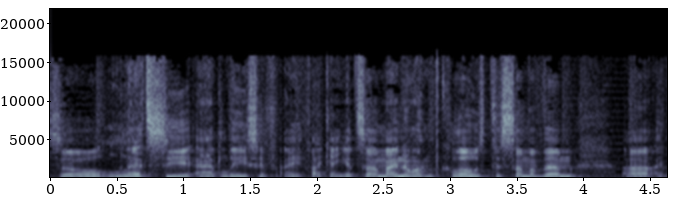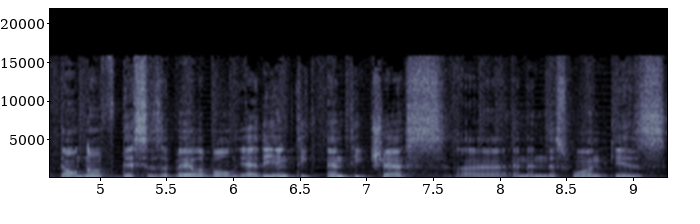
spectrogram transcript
So let's see at least if I, if I can get some. I know I'm close to some of them. Uh, I don't know if this is available. Yeah, the antique, antique chess, uh, and then this one is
